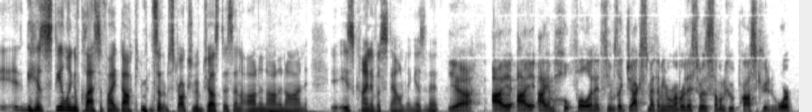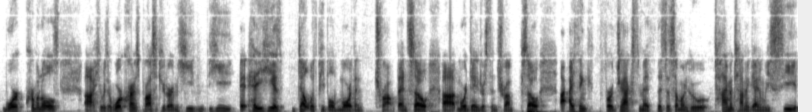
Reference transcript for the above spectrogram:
his stealing of classified documents and obstruction of justice and on and on and on is kind of astounding, isn't it? Yeah. I, I, I am hopeful, and it seems like Jack Smith. I mean, remember this was someone who prosecuted war war criminals. Uh, he was a war crimes prosecutor. I mean, he he he has dealt with people more than Trump, and so uh, more dangerous than Trump. So I, I think for Jack Smith, this is someone who time and time again we see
